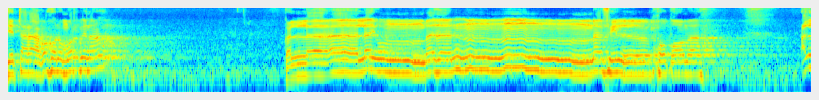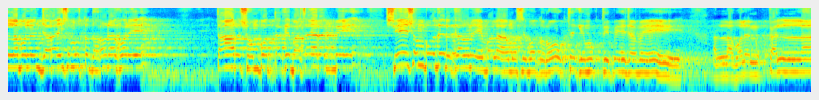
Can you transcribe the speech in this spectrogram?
যে তারা কখনো মরবে না? আল্লাহ বলেন, যারা এই সমস্ত ধারণা করে তার সম্পদ তাকে বাঁচায় রাখবে, সে সম্পদের কারণে বালা মুসিবত রোগ থেকে মুক্তি পেয়ে যাবে। আল্লাহ বলেন, কাল্লা,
